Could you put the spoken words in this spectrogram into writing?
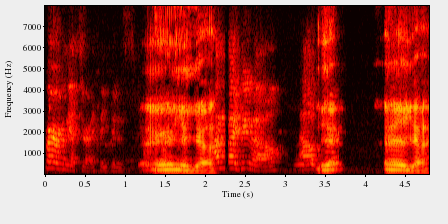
Furniture, I think it is. There you go. How did I do, Al? Al yeah. There you go.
